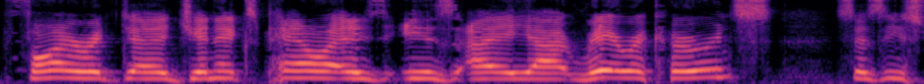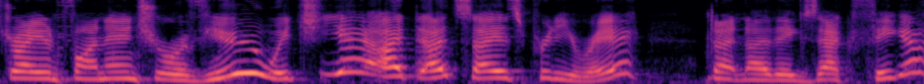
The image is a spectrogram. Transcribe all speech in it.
Fire at uh, Genex Power is, is a uh, rare occurrence says the Australian Financial Review, which, yeah, I'd, I'd say it's pretty rare. Don't know the exact figure.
